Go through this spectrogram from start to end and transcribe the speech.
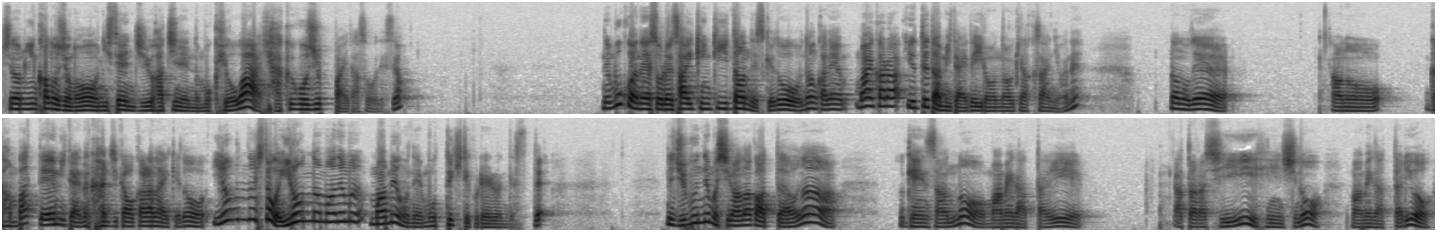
ちなみに彼女の2018年の目標は150杯だそうですよ。で僕はねそれ最近聞いたんですけどなんかね前から言ってたみたいでいろんなお客さんにはね。なのであの頑張ってみたいな感じかわからないけどいろんな人がいろんな豆をね持ってきてくれるんですって。で自分でも知らなかったような原産の豆だったり新しい品種の豆だったりを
